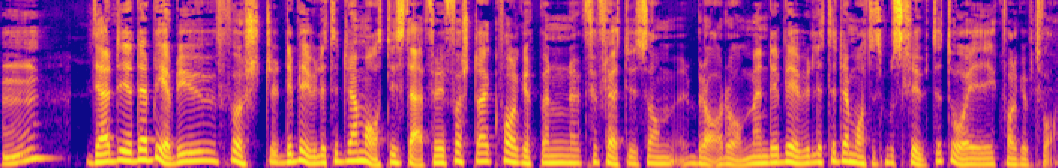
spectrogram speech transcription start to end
Mm. Där, där, där, blev det ju först, det blev lite dramatiskt där, för i första kvalgruppen förflöt ju som bra då, men det blev lite dramatiskt mot slutet då i kvalgrupp 2.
